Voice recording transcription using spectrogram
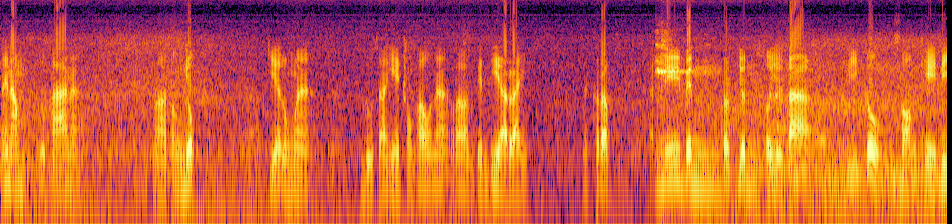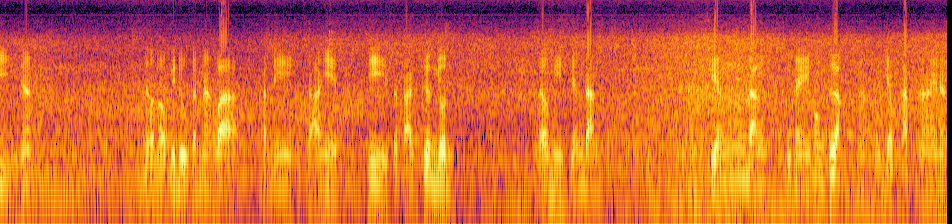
แนะนำลูกค้านะ ว่าต้องยกเกียร์ลงมา ดูสาเหตุของเขานะว่ามันเป็นที่อะไรนะครับ อันนี้เป็นรถยนต์ Toyota Vigo 2KD นะ เดี๋ยวเราไปดูกันนะว่าคันนี้สาเหตุที่สตาร์ทเครื่องยนต์ แล้วมีเสียงดัง เสียงดังอยู่ในห้องเครื่องนะแล้วเหยียบคัดหายนะ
